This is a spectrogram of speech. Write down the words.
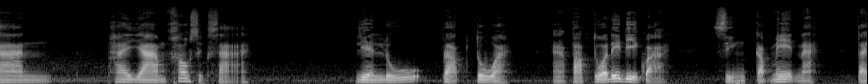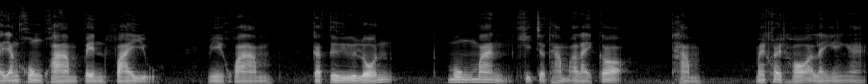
การพยายามเข้าศึกษา เรียนรู้ปรับตัวปรับตัวได้ดีกว่า สิงกับเมษนะ แต่ยังคงความเป็นไฟอยู่ มีความกระตือรือร้น มุ่งมั่น คิดจะทำอะไรก็ทำไม่ค่อยท้ออะไรง่าย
